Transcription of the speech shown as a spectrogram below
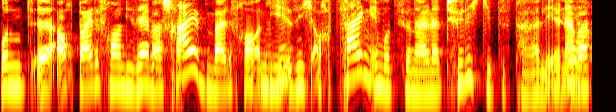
und äh, auch beide Frauen, die selber schreiben, beide Frauen, die mhm. sich auch zeigen emotional. Natürlich gibt es Parallelen, aber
